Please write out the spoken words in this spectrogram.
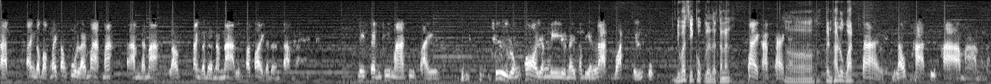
ครับท่านก็บอกไม่ต้องพูดอะไรมากมาตามฉันมา แล้วท่านก็เดินนำหน้าหลวงพ่อต้อยก็เดินตามหลังนี่เป็นที่มาที่ไป ชื่อหลวงพ่อยังมีอยู่ในทะเบียนราษฎร์วัดศรีกุก อยู่วัดศรีกุกเลยเหรอตอนนั้น ใช่ครับใช่คอ๋รัอบเป็นพระลูกวัดใช่ แล้วพระที่พามาน่ะ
